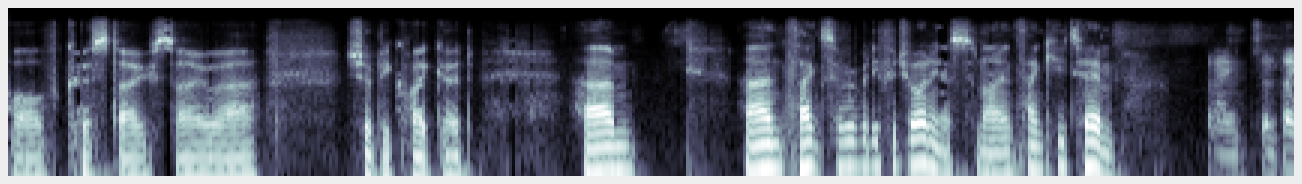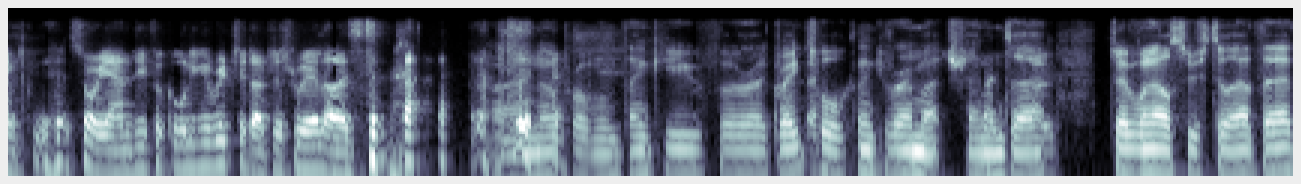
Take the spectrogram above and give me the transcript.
of Kusto, so uh, should be quite good. Um, and thanks everybody for joining us tonight. And thank you, Tim. Thanks. And thank sorry, Andy, for calling you Richard. I've just realised. uh, no problem. Thank you for a great talk. Thank you very much. And uh, to everyone else who's still out there,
